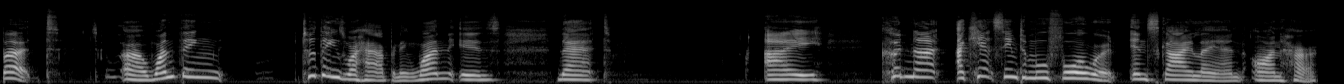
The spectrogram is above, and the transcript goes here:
but uh, one thing, two things were happening. One is that I could not, I can't seem to move forward in Skyland on her.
